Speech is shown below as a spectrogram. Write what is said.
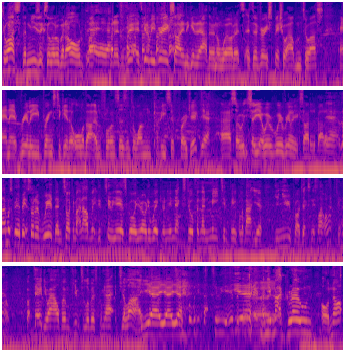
to us, the music's a little bit old, but Yeah, yeah, but it's it's going to be very exciting to get it out there in the world. It's it's a very special album to us, and it really brings together all of our influences into one cohesive project. Yeah. Uh, so so yeah, we're we're really excited about it. Yeah, that must be a bit sort of weird then, talking about an album that you did two years ago, you're already working on your next stuff, and then meeting people about your, your new projects, and it's like, well, actually, no. Got debut album, Future Lovers, coming out in July. Yeah, yeah, yeah. But didn't that two years Yeah. ago. And you might have grown or not,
